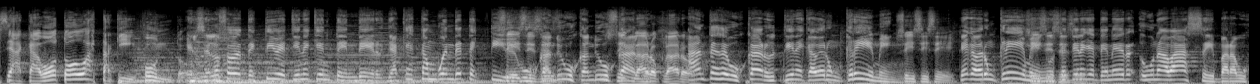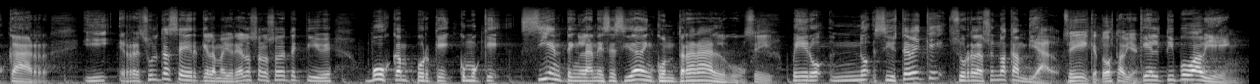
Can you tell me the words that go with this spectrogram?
se acabó todo hasta aquí, punto. El celoso detective tiene que entender, ya que es tan buen detective, Sí, sí, buscando sí, y sí. buscando y Sí, buscando. claro, claro. Antes de buscar, tiene que haber un crimen. Sí, sí, sí. Tiene que haber un crimen. Sí, sí, Usted sí, tiene sí. que tener una base para buscar. Y resulta ser que la mayoría de los celosos detectives buscan porque como que sienten la necesidad de encontrar algo. Sí. Pero no, si usted ve que su relación no ha cambiado, Sí, que todo está bien. que el tipo va bien.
